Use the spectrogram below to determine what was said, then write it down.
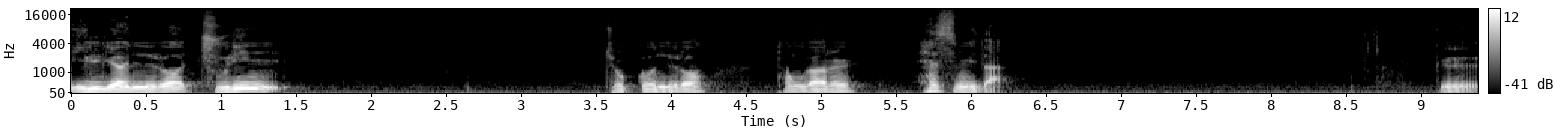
1년으로 줄인 조건으로 통과를 했습니다. 그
